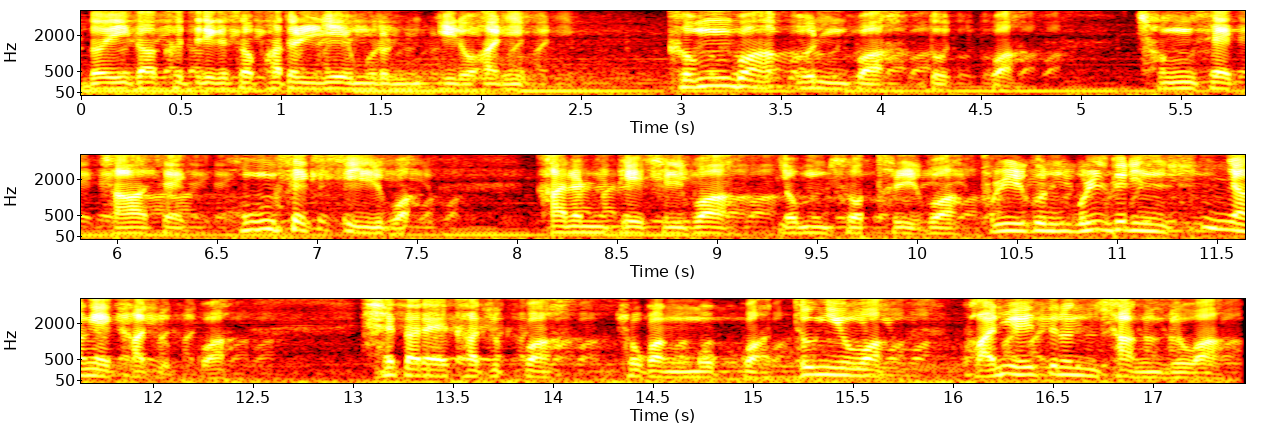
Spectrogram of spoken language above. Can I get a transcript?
너희가 그들에게서 받을 예물은 이러하니 금과 은과 놋과 청색, 자색, 홍색 실과 가는 배실과 염소 털과 붉은 물들인 순양의 가죽과 해달의 가죽과 조각목과 등이와 관유에 드는 향료와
